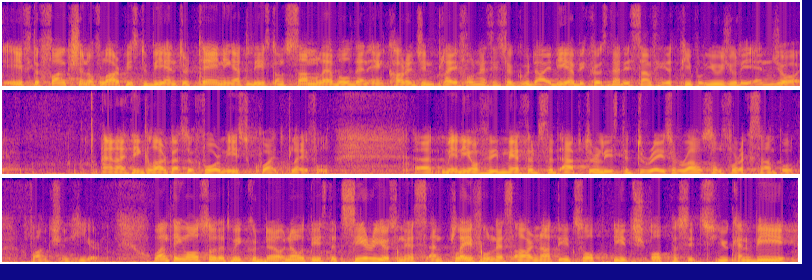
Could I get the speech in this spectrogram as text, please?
If the function of LARP is to be entertaining, at least on some level, then encouraging playfulness is a good idea because that is something that people usually enjoy. And I think LARP as a form is quite playful. Uh, many of the methods that Apter listed to raise arousal, for example, function here. One thing also that we could no notice that seriousness and playfulness are not its op each opposites. You can be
